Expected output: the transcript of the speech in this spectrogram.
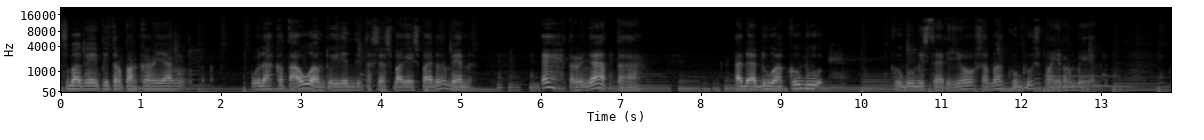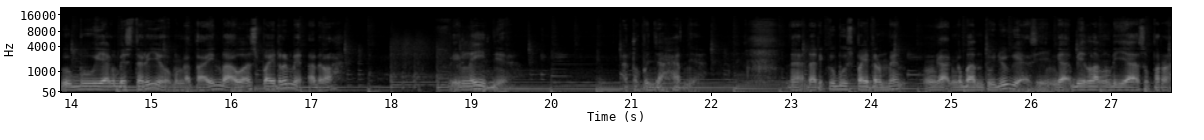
sebagai Peter Parker yang udah ketahuan tuh identitasnya sebagai Spider-Man eh ternyata ada dua kubu. Kubu Misterio sama kubu Spider-Man. Kubu yang Misterio mengatakan bahwa Spider-Man adalah villainnya atau penjahatnya. Nah dari kubu Spider-Man nggak ngebantu juga sih. Nggak bilang dia super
